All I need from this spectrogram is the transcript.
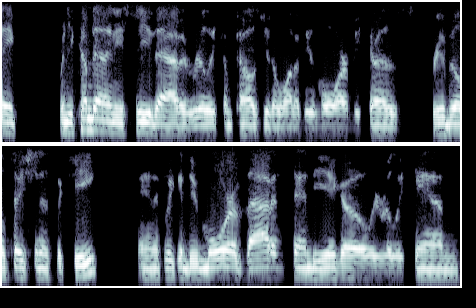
think when you come down and you see that, it really compels you to want to do more because rehabilitation is the key. And if we can do more of that in San Diego, we really can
